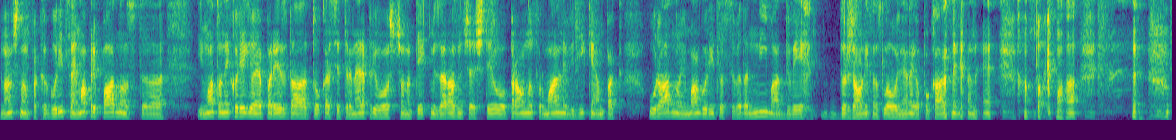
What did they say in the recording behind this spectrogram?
finančno, ampak Gorica ima pripadnost. Uh, Ima to neko regijo, je pa res, da to, kar se je trener privoščil na tekmi, za različne število pravno-formalne vidike, ampak uradno ima Gorica, seveda, nima dveh državnih naslovov in enega pokalnega, ne? ampak ima.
